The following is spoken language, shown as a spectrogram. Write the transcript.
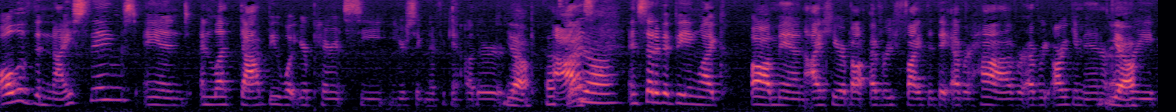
all of the nice things and and let that be what your parents see your significant other Yeah, that's as. Yeah. instead of it being like oh man i hear about every fight that they ever have or every argument or Yeah. every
